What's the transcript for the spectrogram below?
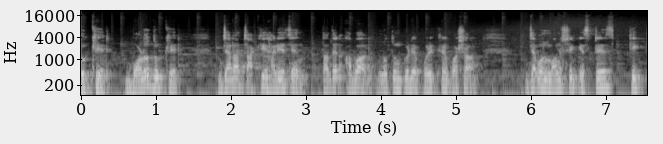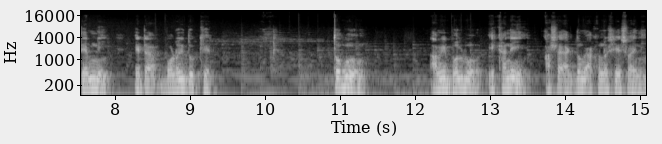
দুঃখের, বড় দুঃখের। যারা চাকরি হারিয়েছেন, তাদের আবার নতুন করে পরীক্ষায় বসা যেমন মানসিক স্ট্রেস ঠিক তেমনি এটা বড়ই দুঃখের। তবুও আমি বলব, এখানেই আশা একদম এখনও শেষ হয়নি।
